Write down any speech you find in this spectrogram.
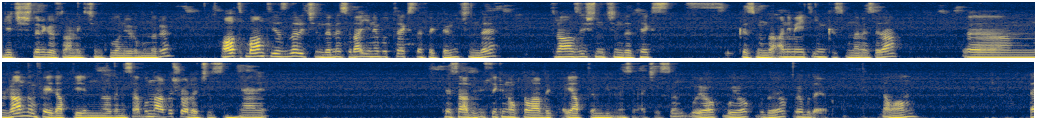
geçişleri göstermek için kullanıyorum bunları. Alt band yazılar içinde mesela yine bu text efektlerin içinde transition içinde text kısmında animate in kısmında mesela random fade up diyelim bunlara da mesela. Bunlar da şöyle açılsın. Yani tesadüf üstteki noktalarda yaptığım gibi mesela açılsın. Bu yok, bu yok, bu da yok ve bu da yok. Tamam. E,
